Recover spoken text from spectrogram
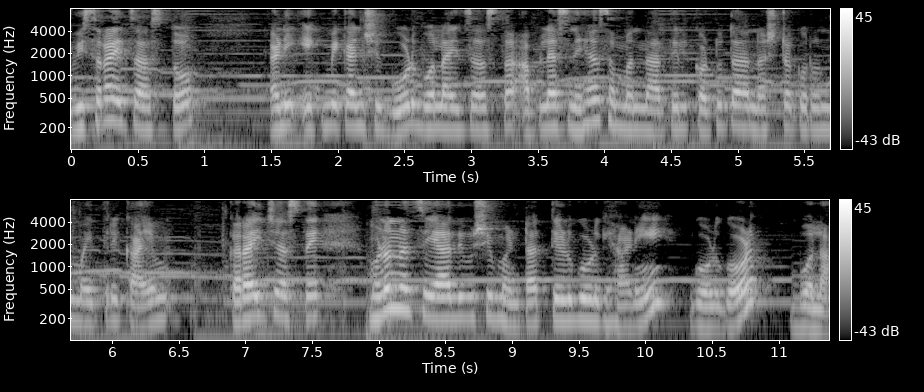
विसरायचा असतो आणि एकमेकांशी गोड बोलायचं असतं आपल्या स्नेहसंबंधातील कटुता नष्ट करून मैत्री कायम करायची असते. म्हणूनच या दिवशी म्हणतात तिळगुळ घ्या आणि गोड गोड बोला.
